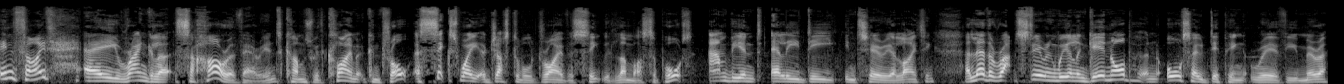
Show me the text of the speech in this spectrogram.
Inside, a Wrangler Sahara variant comes with climate control, a six way adjustable driver's seat with lumbar support, ambient LED interior lighting, a leather wrapped steering wheel and gear knob, an auto dipping rear view mirror,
